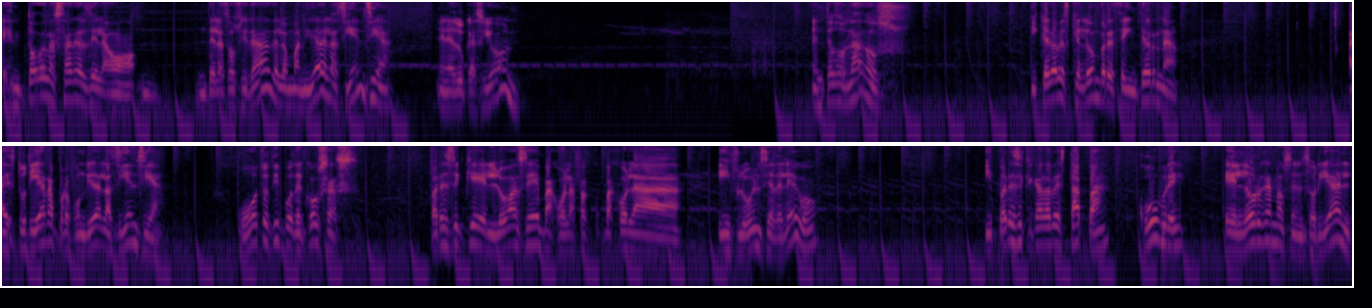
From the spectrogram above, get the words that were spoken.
en todas las áreas de la, de la sociedad, de la humanidad, de la ciencia, en la educación, en todos lados. Y cada vez que el hombre se interna a estudiar a profundidad la ciencia u otro tipo de cosas, parece que lo hace bajo la, bajo la influencia del ego. Y parece que cada vez tapa, cubre el órgano sensorial,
